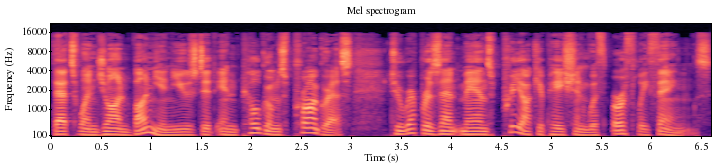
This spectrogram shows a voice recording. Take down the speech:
That's when John Bunyan used it in Pilgrim's Progress to represent man's preoccupation with earthly things.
